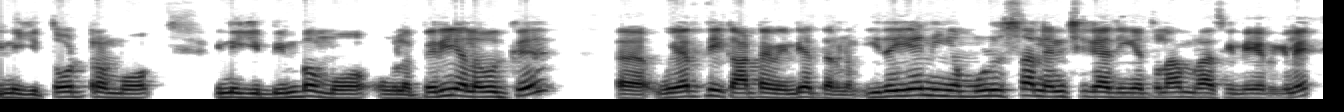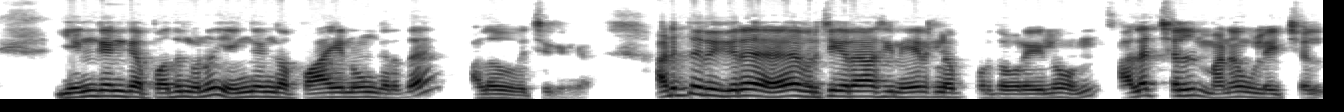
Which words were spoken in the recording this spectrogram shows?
இன்னைக்கு தோற்றமோ இன்னைக்கு பிம்பமோ உங்களை பெரிய அளவுக்கு உயர்த்தி காட்ட வேண்டிய தருணம். இதையே நீங்க முழுசா நினைச்சுக்காதீங்க துலாம் ராசி நேயர்களே. எங்கெங்க பதுங்கணும் எங்கெங்க பாயணுங்கிறத அளவு வச்சுக்கோங்க. அடுத்து இருக்கிற விருச்சிகராசி நேர்களை பொறுத்தவரையிலும் அலைச்சல் மன உளைச்சல்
